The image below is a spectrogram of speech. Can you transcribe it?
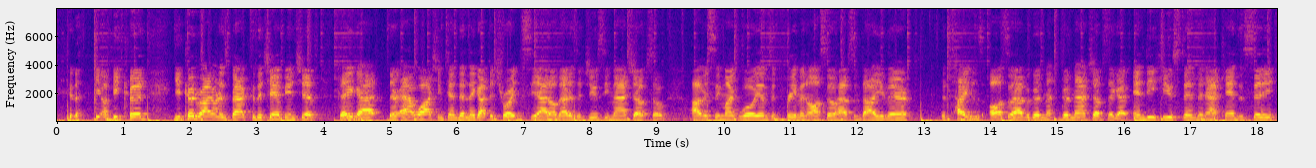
you know, he could, you could ride on his back to the championship. They got, they're at Washington, then they got Detroit and Seattle. That is a juicy matchup. So obviously Mike Williams and Freeman also have some value there. The Titans also have a good good matchups. They got Indy, Houston, then at Kansas City.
